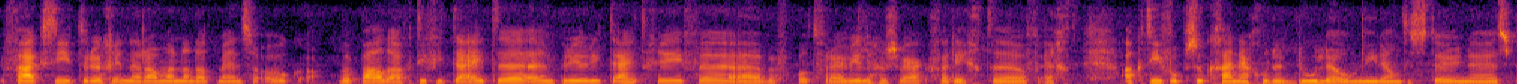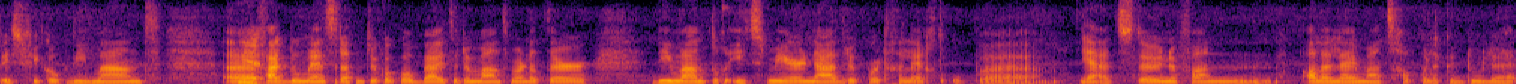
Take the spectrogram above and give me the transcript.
vaak zie je terug in de Ramadan dat mensen ook bepaalde activiteiten een prioriteit geven. Uh, bijvoorbeeld vrijwilligerswerk verrichten of echt actief op zoek gaan naar goede doelen om die dan te steunen, specifiek ook die maand. Uh, Vaak doen mensen dat natuurlijk ook wel buiten de maand, maar dat er die maand toch iets meer nadruk wordt gelegd op uh, ja, het steunen van allerlei maatschappelijke doelen.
